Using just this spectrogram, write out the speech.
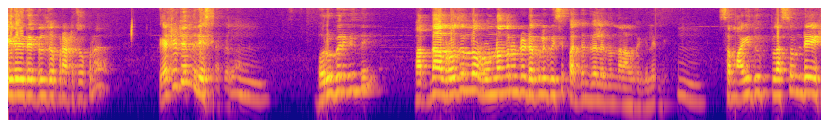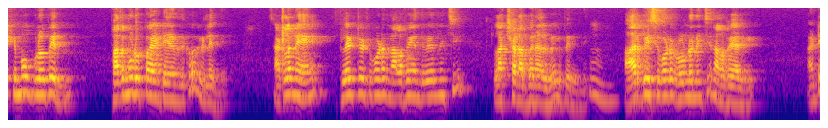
ఐదు ఐదు ఎగ్గులు చొప్పున అట్ట చొప్పున ఎట్ టైం తినేసింది ఆ పిల్ల. బరువు పెరిగింది. పద్నాలుగు రోజుల్లో రెండు వందల నుండి డబ్బులు వేసి పద్దెనిమిది వేల ఎనిమిది వందల నలభైకి వెళ్ళింది. సమ్ ఐదు ప్లస్ ఉండే హిమోగ్లోబిన్ పదమూడు పాయింట్ ఎనిమిదికో వెళ్ళింది. అట్లనే ప్లేట్లెట్ కూడా నలభై ఎనిమిది వేల నుంచి లక్ష డెబ్బై నాలుగు వేలు పెరిగింది. ఆర్బీసీ కూడా రెండు నుంచి నలభై ఆరుకి అంటే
